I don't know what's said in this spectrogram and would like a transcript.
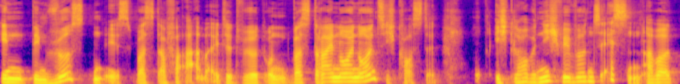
in den Würsten ist, was da verarbeitet wird und was 3,99 kostet. Ich glaube nicht, wir würden es essen, aber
